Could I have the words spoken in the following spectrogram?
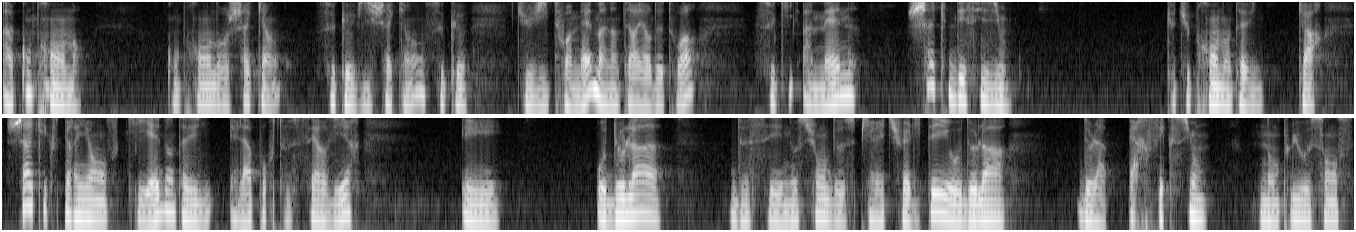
à comprendre, comprendre chacun, ce que vit chacun, ce que tu vis toi-même à l'intérieur de toi, ce qui amène chaque décision que tu prends dans ta vie. Car chaque expérience qui est dans ta vie est là pour te servir et au-delà de ces notions de spiritualité, au-delà de la perfection, non plus au sens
